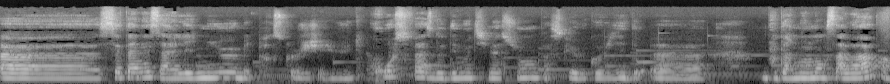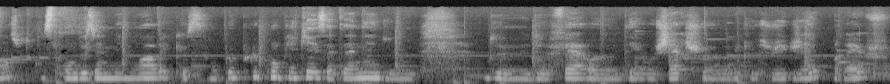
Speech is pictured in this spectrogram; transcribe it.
cette année ça allait mieux, mais parce que j'ai eu de grosses phases de démotivation, parce que le Covid au bout d'un moment ça va, hein, surtout quand c'est en deuxième mémoire et que c'est un peu plus compliqué cette année de, de, faire euh, des recherches euh, avec le sujet que j'ai, bref.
